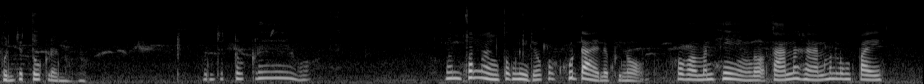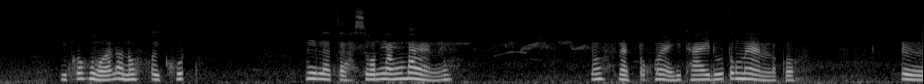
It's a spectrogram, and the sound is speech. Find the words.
ฝนจะตกแล้วหนูฝนจะตกแล้ว มันฝรั่งตรงนี้เดี๋ยวก็คุดได้เลยพี่น้องเพราะว่ามันแห้งแล้วสารอาหารมันลงไปอยู่ก็หัวแล้วเนาะคอยคุด นี่แหละจ้ะโซนหล้างบ้านเนาะเนาะนัดตกใหม่ที่ไทยดูตรงนั้นแล้วก็ เออ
